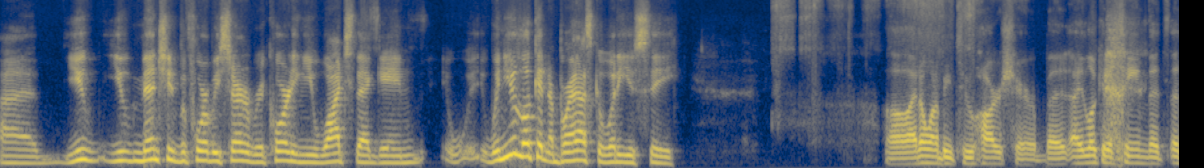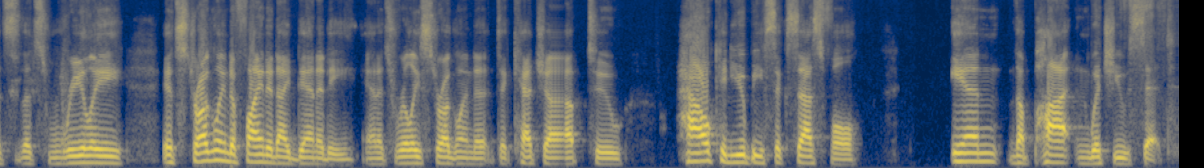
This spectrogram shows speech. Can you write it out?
Uh, you you mentioned before we started recording, you watched that game. When you look at Nebraska, what do you see? Oh, I don't want to be too harsh here, but I look at a team that's that's that's really it's struggling to find an identity, and it's really struggling to to catch up to how can you be successful in the pot in which you sit.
